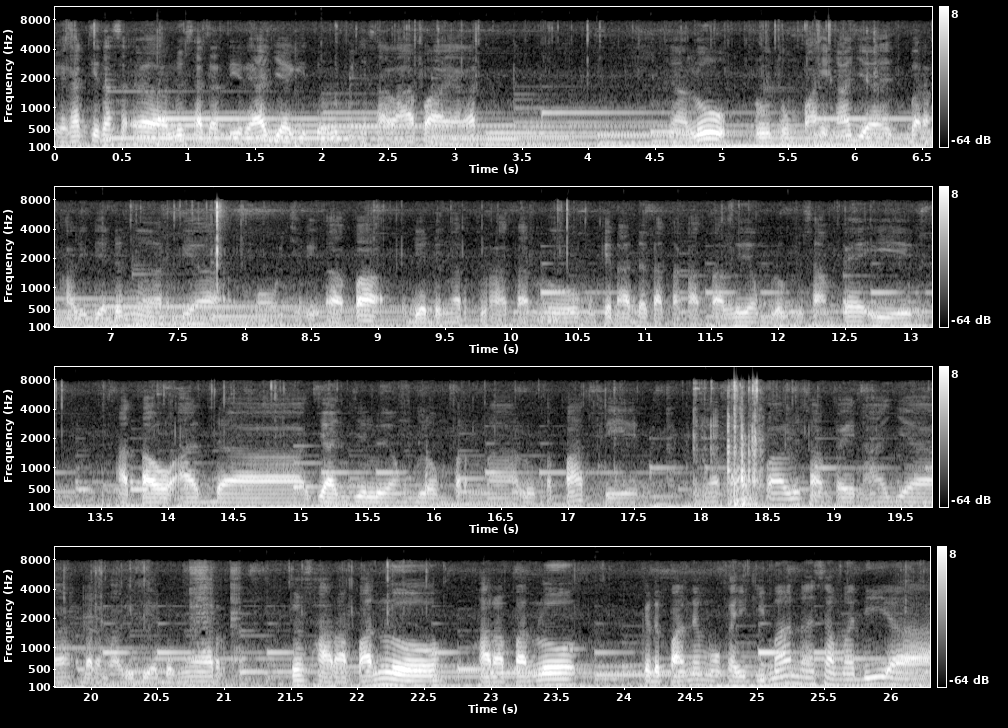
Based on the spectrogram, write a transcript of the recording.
Ya kan kita eh, lu sadar diri aja gitu lu punya salah apa ya kan? Nah lu lu tumpahin aja barangkali dia dengar dia mau cerita apa dia dengar curhatan lu mungkin ada kata-kata lu yang belum lu sampein atau ada janji lu yang belum pernah lu tepatin nggak apa-apa lu sampein aja barangkali dia dengar terus harapan lo harapan lo ke depannya mau kayak gimana sama dia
